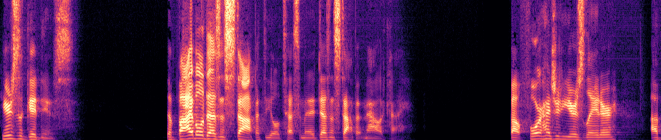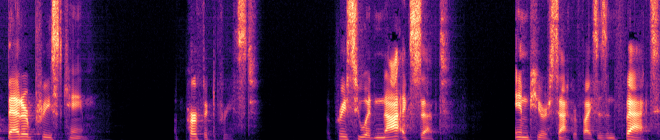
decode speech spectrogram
Here's the good news the Bible doesn't stop at the Old Testament, it doesn't stop at Malachi. About 400 years later, a better priest came, a perfect priest, a priest who would not accept impure sacrifices. In fact,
